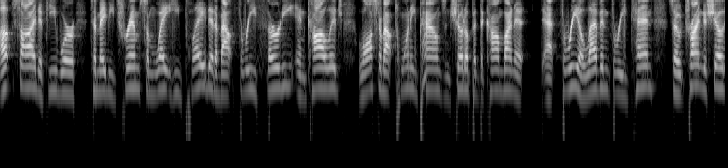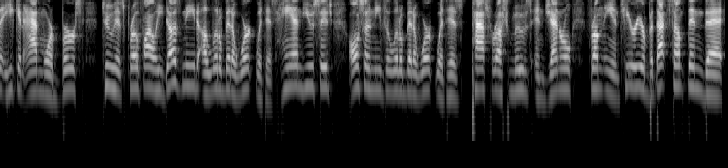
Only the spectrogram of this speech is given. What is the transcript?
upside if he were to maybe trim some weight. He played at about 330 in college, lost about 20 pounds, and showed up at the combine at at 311, 310. So trying to show that he can add more burst to his profile. He does need a little bit of work with his hand usage, also needs a little bit of work with his pass rush moves in general from the interior, but that's something that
